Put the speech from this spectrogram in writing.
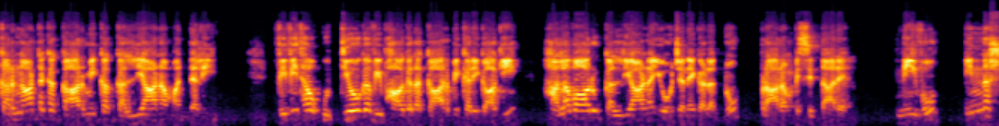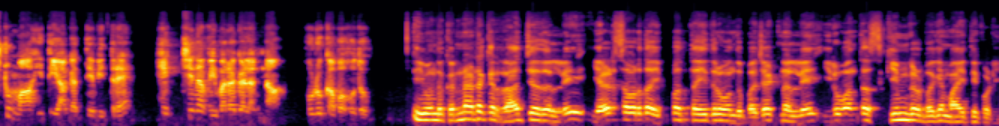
ಕರ್ನಾಟಕ ಕಾರ್ಮಿಕ ಕಲ್ಯಾಣ ಮಂಡಳಿ, ವಿವಿಧ ಉದ್ಯೋಗ ವಿಭಾಗದ ಕಾರ್ಮಿಕರಿಗಾಗಿ ಹಲವಾರು ಕಲ್ಯಾಣ ಯೋಜನೆಗಳನ್ನು ಪ್ರಾರಂಭಿಸಿದ್ದಾರೆ. ನೀವು ಇನ್ನಷ್ಟು ಮಾಹಿತಿ ಅಗತ್ಯವಿದ್ರೆ ಹೆಚ್ಚಿನ ವಿವರಗಳನ್ನ ಹುಡುಕಬಹುದು. ಈ ಒಂದು ಕರ್ನಾಟಕ ರಾಜ್ಯದಲ್ಲಿ ಎರಡ್ ಸಾವಿರದ ಇಪ್ಪತ್ತೈದರ ಒಂದು ಬಜೆಟ್ನಲ್ಲಿ ಇರುವಂತ ಸ್ಕೀಮ್ಗಳ ಬಗ್ಗೆ ಮಾಹಿತಿ ಕೊಡಿ.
